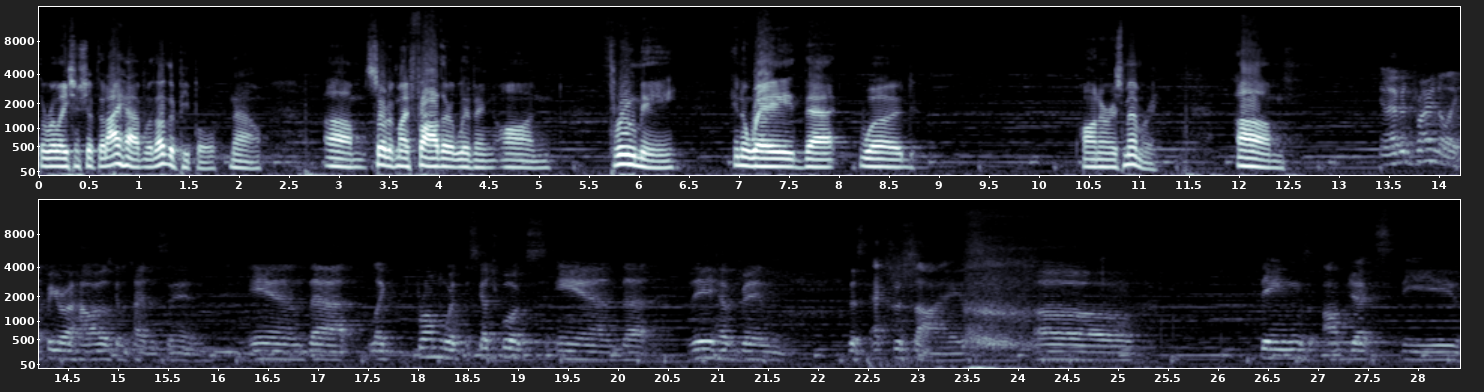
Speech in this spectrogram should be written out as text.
the relationship that I have with other people now. Um, sort of my father living on through me in a way that would honor his memory. Um, and I've been trying to like figure out how I was gonna tie this in, and that like from with the sketchbooks and that they have been this exercise of things, objects, these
